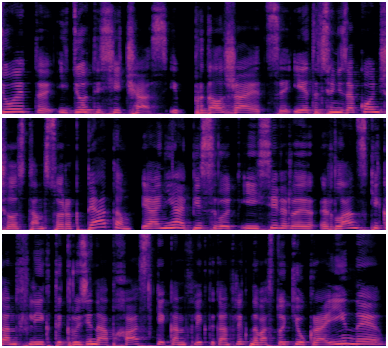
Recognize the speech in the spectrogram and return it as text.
все это идет и сейчас, и продолжается. И это все не закончилось там в 45-м. И они описывают и североирландские конфликты, грузино-абхазские конфликты, конфликт на востоке Украины,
